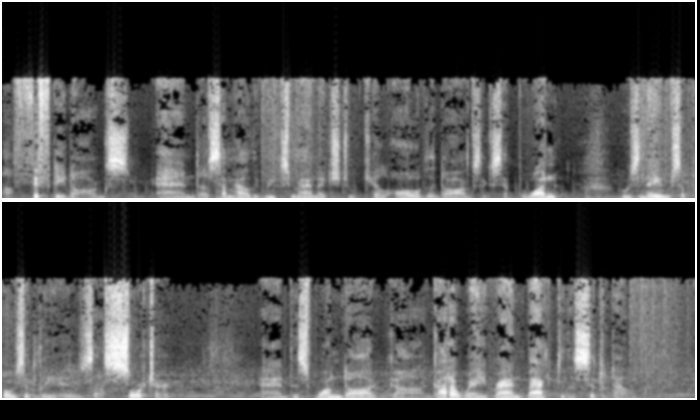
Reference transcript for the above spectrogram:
uh, 50 dogs. And uh, somehow the Greeks managed to kill all of the dogs except one, whose name supposedly is uh, Soter. And this one dog uh, got away, ran back to the citadel,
